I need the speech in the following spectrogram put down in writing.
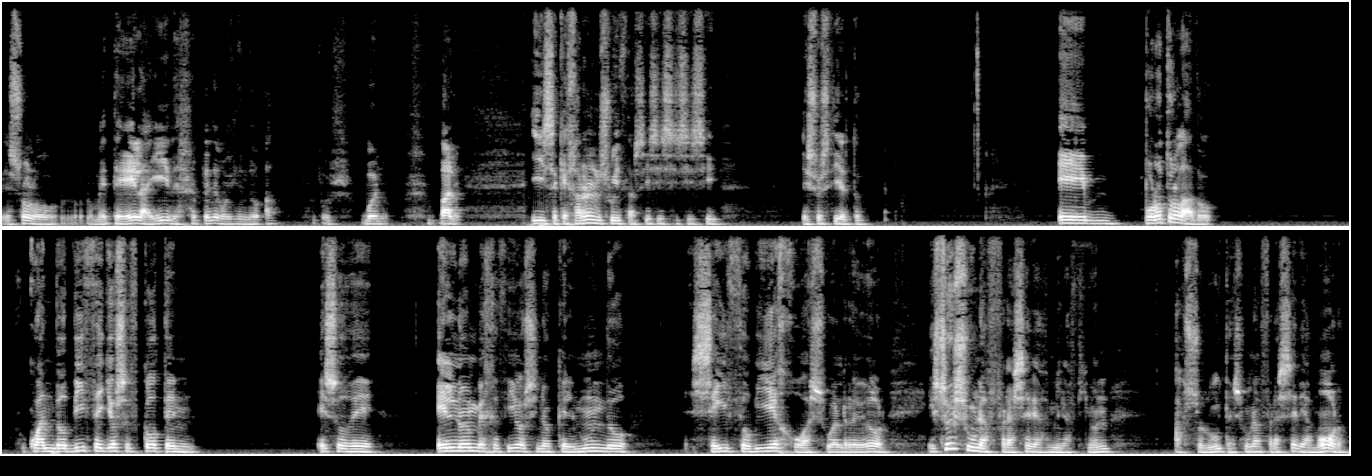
Eso lo, lo mete él ahí de repente como diciendo, ah, pues bueno, vale. Y se quejaron en Suiza, sí, sí, sí, sí, sí. Eso es cierto. Eh, por otro lado, cuando dice Joseph Cotten eso de él no envejeció, sino que el mundo se hizo viejo a su alrededor, eso es una frase de admiración absoluta, es una frase de amor.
